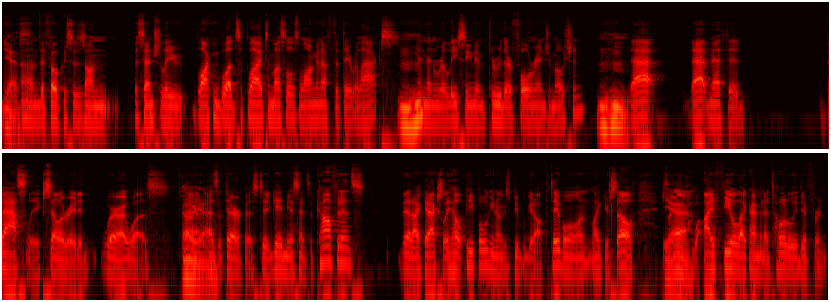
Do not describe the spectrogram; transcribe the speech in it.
Yes. um, that focuses on essentially blocking blood supply to muscles long enough that they relax Mm-hmm. and then releasing them through their full range of motion. Mm-hmm. That that method vastly accelerated where I was Oh, uh, yeah. as a therapist. It gave me a sense of confidence that I could actually help people, you know, because people get off the table and like yourself, it's like, Yeah. I feel like I'm in a totally different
